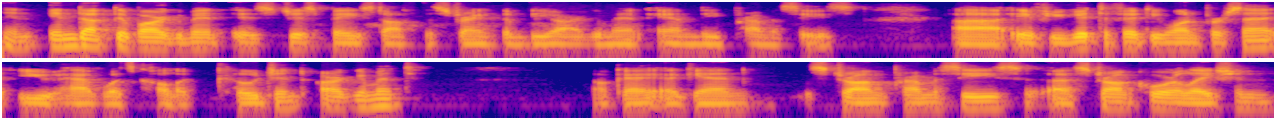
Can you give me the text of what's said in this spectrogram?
An inductive argument is just based off the strength of the argument and the premises. Uh, if you get to 51%, you have what's called a cogent argument. Okay, again, strong premises, uh, strong correlation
